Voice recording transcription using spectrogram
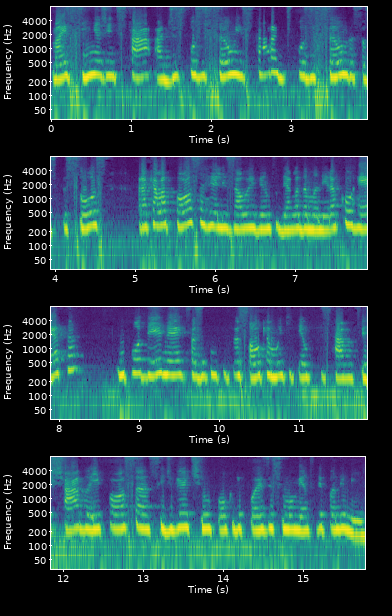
mas sim a gente está à disposição e estar à disposição dessas pessoas para que ela possa realizar o evento dela da maneira correta e poder, né, fazer com que o pessoal que há muito tempo estava fechado aí possa se divertir um pouco depois desse momento de pandemia.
